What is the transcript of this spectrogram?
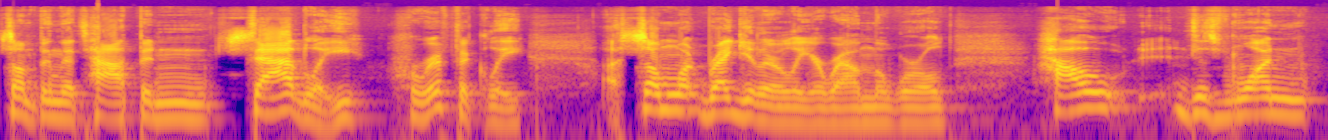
something that's happened, sadly, horrifically, uh, somewhat regularly around the world. How does one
